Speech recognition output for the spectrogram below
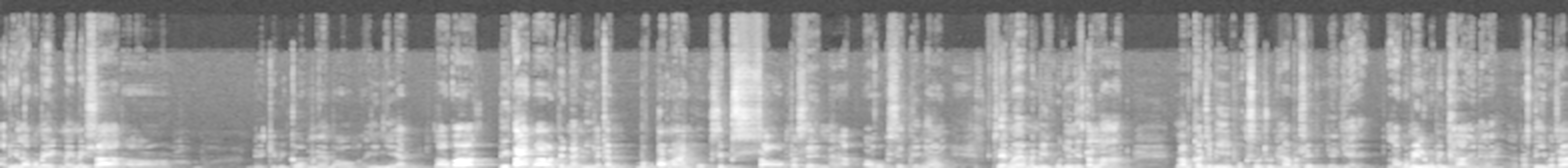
อันนี้เราก็ไม่ไม่ไม่ทราบอ๋อเดี๋ยวกิวิกรมนะบอกอย่างเงี้ยเราก็ตีต่างว่ามันเป็นนั่งนี้แล้วกันประมาณ 62เปอร์เซ็นต์นะครับเอา 60 ง่ายๆ แสดงว่ามันมีผู้อยู่ในตลาด แล้วมันก็จะมีพวก 0.5เปอร์เซ็นต์อีกเยอะแยะ เราก็ไม่รู้เป็นใครนะ ก็ตีว่าถ้า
